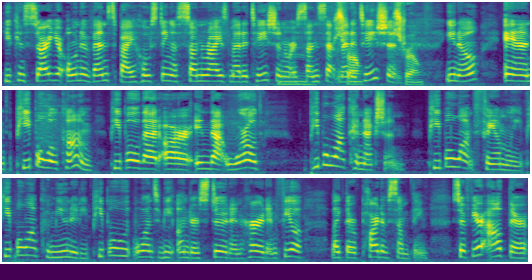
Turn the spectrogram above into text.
you can start your own events by hosting a sunrise meditation or a mm, sunset Strong. meditation Strong. you know and people will come people that are in that world people want connection people want family people want community people want to be understood and heard and feel like they're part of something so if you're out there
